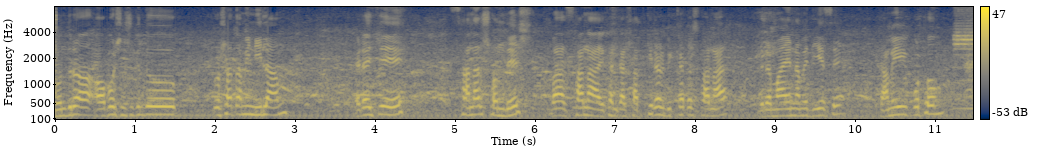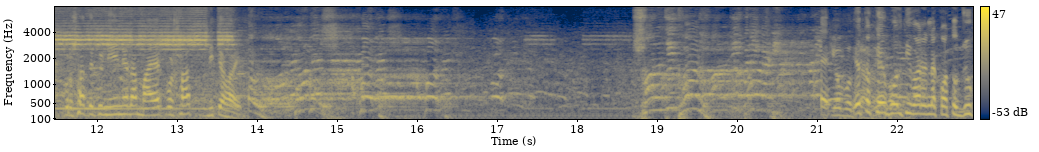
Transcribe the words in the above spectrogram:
বন্ধুরা অবশেষে কিন্তু প্রসাদ আমি নিলাম। এটা হচ্ছে ছানার সন্দেশ। বা ছানা এখানকার সাতক্ষীরার বিখ্যাত ছানা যেটা মায়ের নামে দিয়েছে। আমি প্রথম প্রসাদ একটু নিয়ে নিলাম মায়ের প্রসাদ নিতে হয়। হল। কেউ বলতে এ তো কেউ বলতে পারে না কত যুগ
